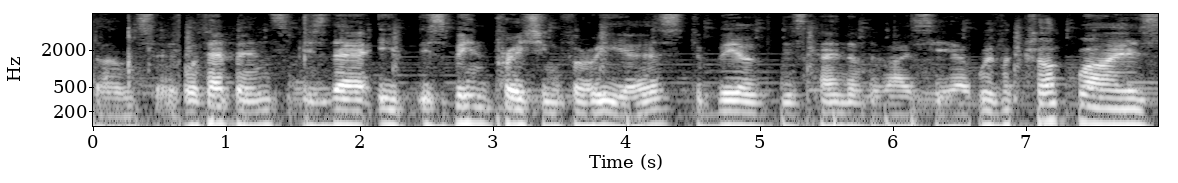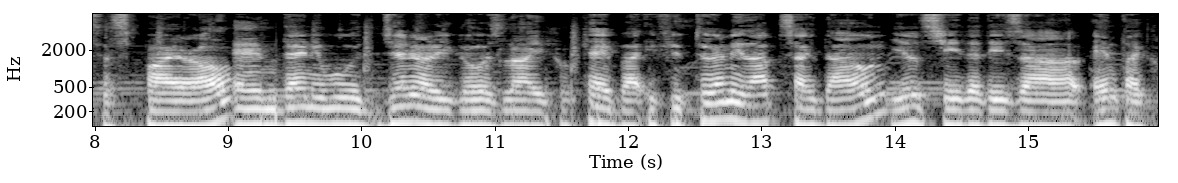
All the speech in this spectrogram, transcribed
downstairs. What happens is that he's been preaching for years to build this kind of device here with a clockwise spiral and then it would generally goes like, okay, but if you turn it upside down, you'll see that it's a anti-clockwise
